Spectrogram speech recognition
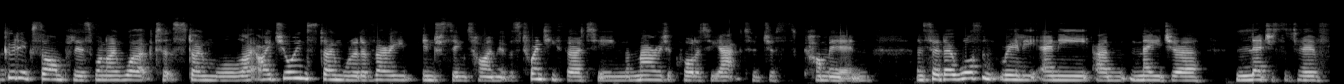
a good example is when I worked at Stonewall. I, I, joined Stonewall at a very interesting time. It was 2013, the Marriage Equality Act had just come in. And so there wasn't really any um, major legislative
